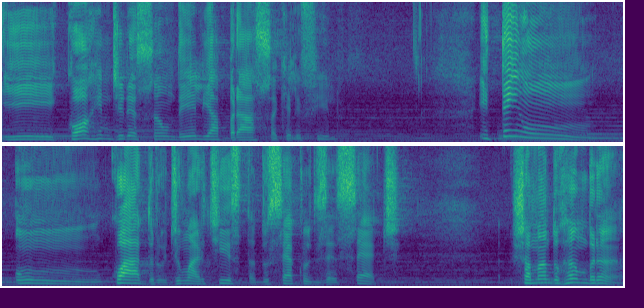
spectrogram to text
e corre em direção dele e abraça aquele filho. E tem um, um quadro de um artista do século XVII chamado Rembrandt.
